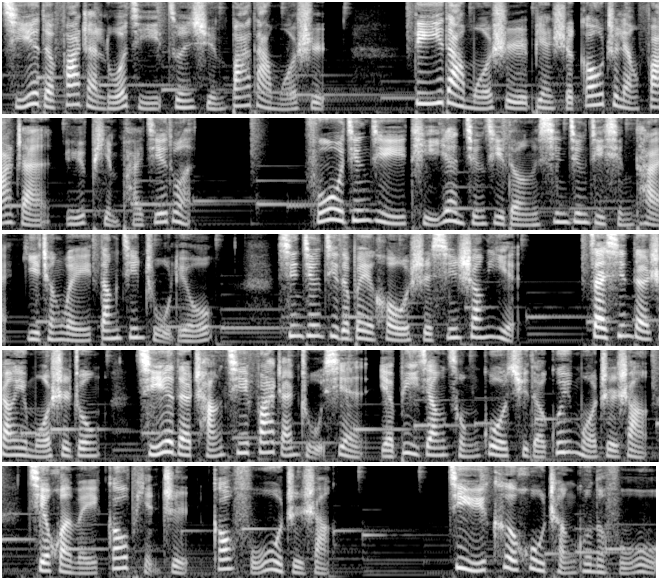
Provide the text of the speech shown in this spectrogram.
企业的发展逻辑遵循八大模式，第一大模式便是高质量发展与品牌阶段。服务经济、体验经济等新经济形态已成为当今主流。新经济的背后是新商业，在新的商业模式中，企业的长期发展主线也必将从过去的规模至上切换为高品质、高服务至上。基于客户成功的服务，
